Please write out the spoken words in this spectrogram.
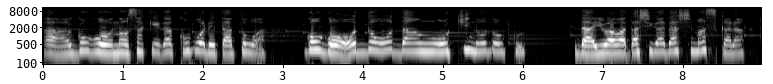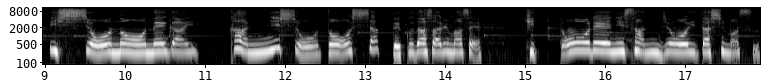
ああ、五号の酒がこぼれたとは、五号同断を気の毒。代は私が出しますから、一生のお願い、堪二章とおっしゃってくださりませ。きっとお礼に参上いたします。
